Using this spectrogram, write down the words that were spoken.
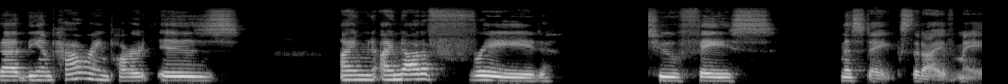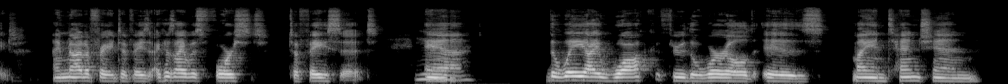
that the empowering part is I'm I'm not afraid to face mistakes that I've made. I'm not afraid to face it because I was forced to face it. Yeah. And the way I walk through the world is my intention.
